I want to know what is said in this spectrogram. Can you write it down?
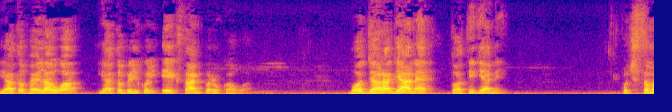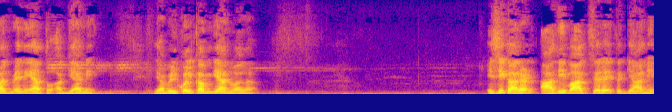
या तो फैला हुआ, या तो बिल्कुल एक स्थान पर रुका हुआ। बहुत ज़्यादा ज्ञान है तो अति ज्ञानी। कुछ समझ में नहीं आ तो अज्ञानी, या बिल्कुल कम ज्ञान वाला। इसी कारण आदि भाग से रहित ज्ञान ही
